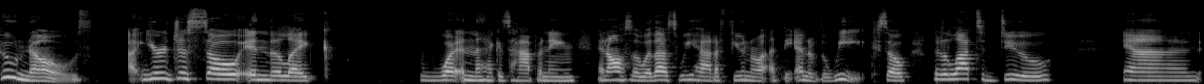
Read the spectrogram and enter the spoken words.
who knows? Uh, You're just so in the like, what in the heck is happening? And also with us, we had a funeral at the end of the week. So, there's a lot to do and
